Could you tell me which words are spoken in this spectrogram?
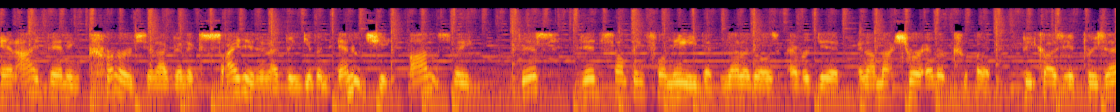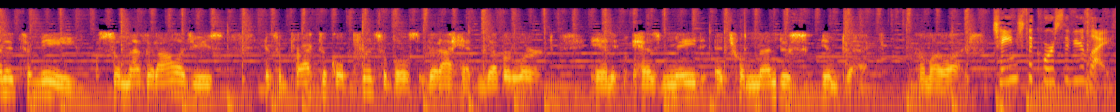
And I've been encouraged and I've been excited and I've been given energy. Honestly, this did something for me that none of those ever did, and I'm not sure ever could, uh, because it presented to me some methodologies and some practical principles that I had never learned, and it has made a tremendous impact on my life. Change the course of your life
